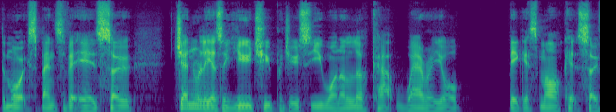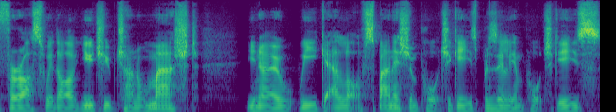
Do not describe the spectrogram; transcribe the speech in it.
the more expensive it is. So generally as a YouTube producer, you want to look at where are your biggest markets. So for us with our YouTube channel Mashed, you know, we get a lot of Spanish and Portuguese, Brazilian Portuguese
